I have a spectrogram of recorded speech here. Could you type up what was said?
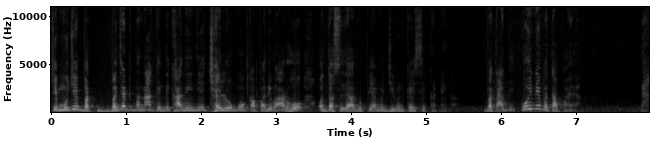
कि मुझे बजट बना के दिखा दीजिए, छह लोगों का परिवार हो और दस हज़ार रुपया में जीवन कैसे कटेगा। बता दे, कोई नहीं बता पाया। ना।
